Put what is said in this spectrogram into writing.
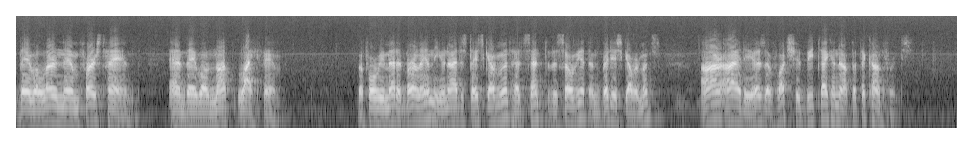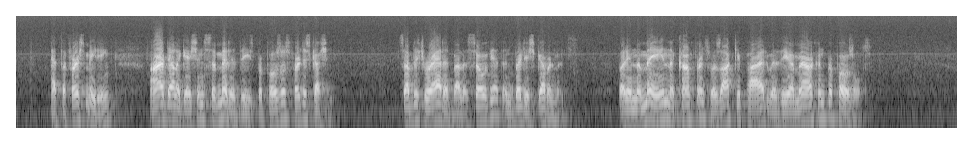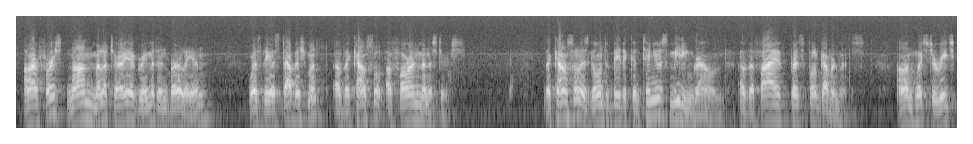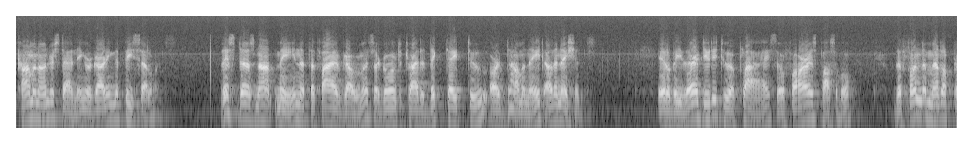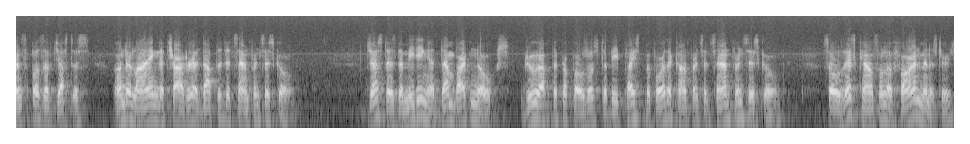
They will learn them firsthand, and they will not like them. Before we met at Berlin, the United States government had sent to the Soviet and British governments our ideas of what should be taken up at the conference. At the first meeting, our delegation submitted these proposals for discussion. Subjects were added by the Soviet and British governments. But in the main, the conference was occupied with the American proposals. Our first non military agreement in Berlin was the establishment of the Council of Foreign Ministers. The Council is going to be the continuous meeting ground of the five principal governments on which to reach common understanding regarding the peace settlements. This does not mean that the five governments are going to try to dictate to or dominate other nations. It'll be their duty to apply, so far as possible, the fundamental principles of justice underlying the charter adopted at San Francisco. Just as the meeting at Dumbarton Oaks drew up the proposals to be placed before the conference at San Francisco, so this Council of Foreign Ministers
